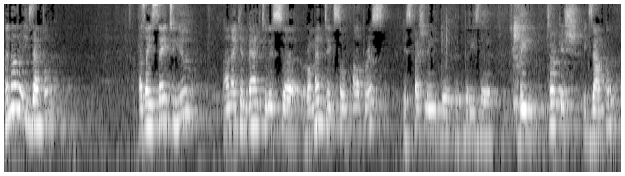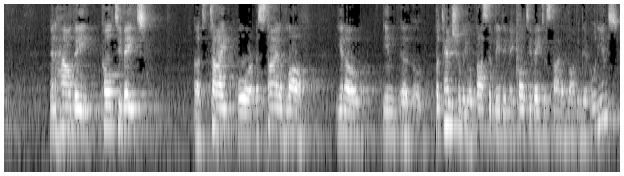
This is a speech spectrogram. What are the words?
Another example, as I say to you, and I come back to this uh, romantic soap operas, especially the, the, there is the, the Turkish example, and how they cultivate a type or a style of love, you know, in uh, potentially or possibly they may cultivate a style of love in their audience.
